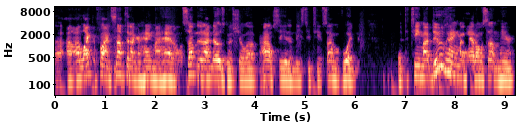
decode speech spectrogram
Uh, I, I, like to find something I can hang my hat on, something that I know is going to show up. I don't see it in these two teams, so I'm avoiding it. But the team I do hang my hat on something here,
